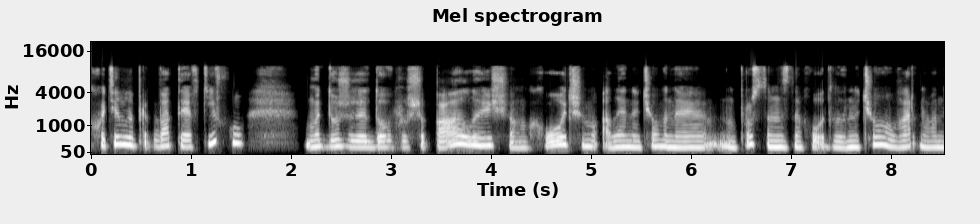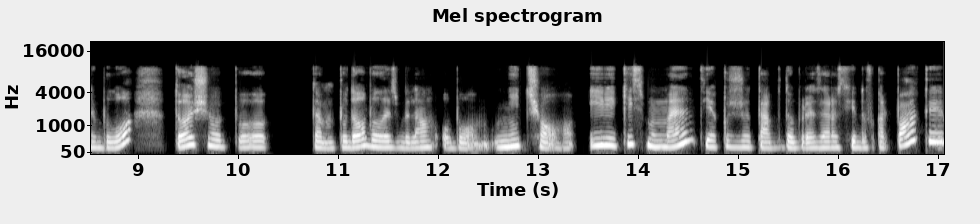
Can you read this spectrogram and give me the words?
хотіли придбати автівку. Ми дуже довго шукали, що ми хочемо, але нічого не ну просто не знаходили. Нічого гарного не було, то щоб е, там подобалось би нам обом. Нічого. І в якийсь момент я кажу: так, добре, зараз їду в Карпати.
